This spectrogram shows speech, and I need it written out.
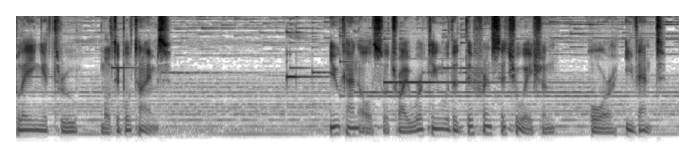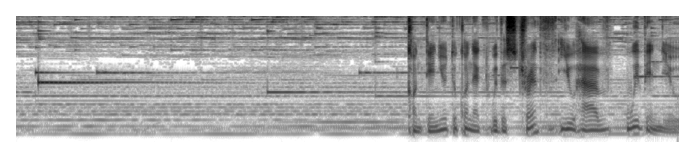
playing it through multiple times. You can also try working with a different situation or event. Continue to connect with the strength you have within you.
